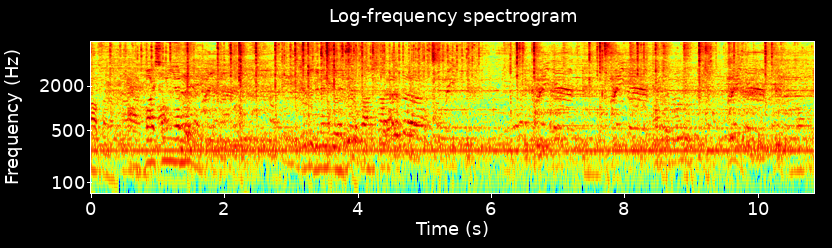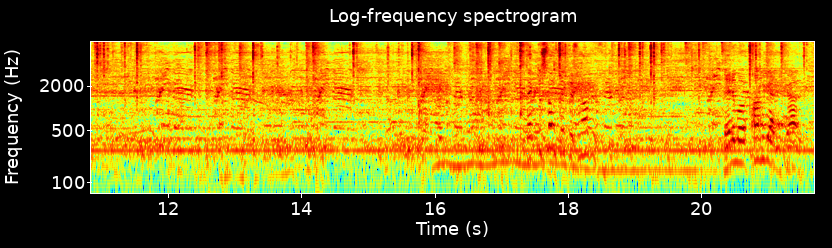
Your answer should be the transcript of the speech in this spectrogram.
Al sana. Başının yerine geldi. Tek tuşla mı çekiyorsun? Ne yapıyorsun? Benim ortağım gelmiş abi.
